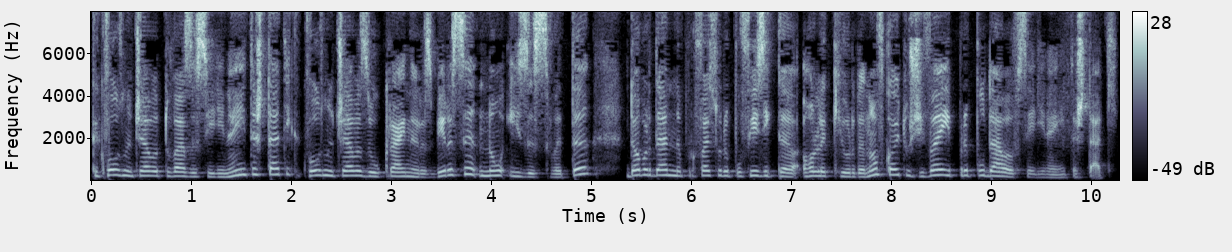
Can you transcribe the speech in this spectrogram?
Какво означава това за Съединените щати? Какво означава за Украина, разбира се, но и за света? Добър ден на професора по физика Олег Юрданов, който живее и преподава в Съединените щати.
